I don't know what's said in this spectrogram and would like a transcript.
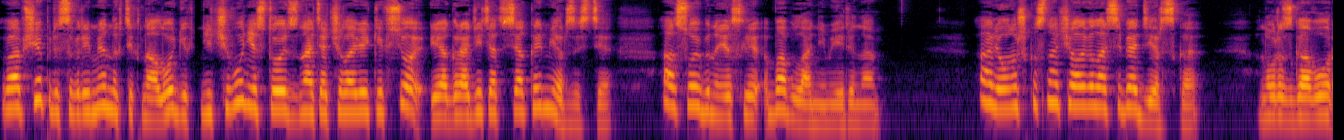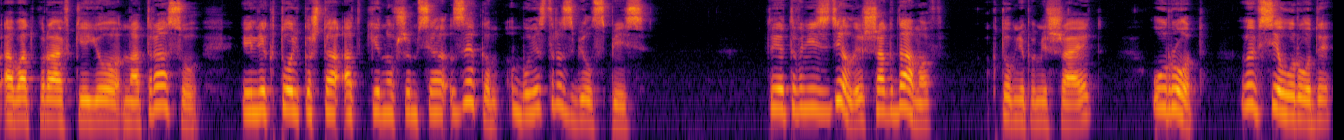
Вообще, при современных технологиях ничего не стоит знать о человеке все и оградить от всякой мерзости, особенно если бабла немерено. Аленушка сначала вела себя дерзко, но разговор об отправке ее на трассу или к только что откинувшимся зэкам быстро сбил спесь. «Ты этого не сделаешь, Шагдамов!» «Кто мне помешает?» «Урод! Вы все уроды!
